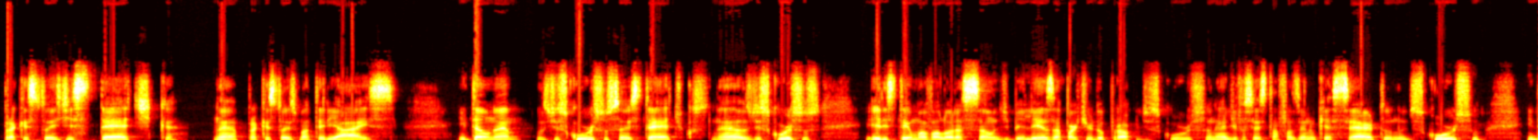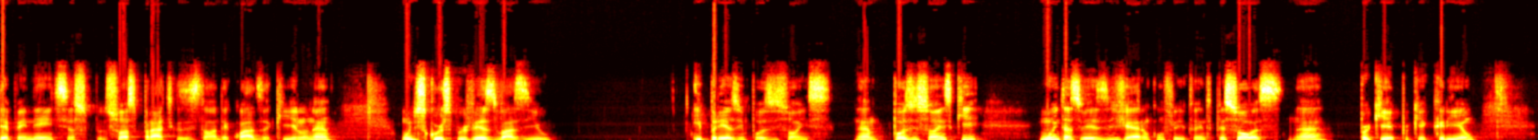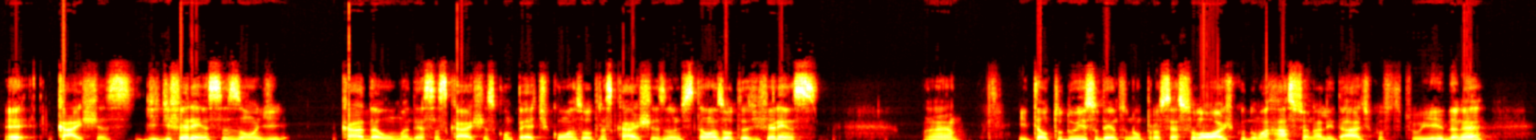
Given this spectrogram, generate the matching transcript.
para questões de estética, né, para questões materiais. Então, né, os discursos são estéticos, né, os discursos eles têm uma valoração de beleza a partir do próprio discurso, né, de você estar fazendo o que é certo no discurso, independente se as suas práticas estão adequadas àquilo, né. Um discurso por vezes vazio e preso em posições, Né? Posições que muitas vezes geram conflito entre pessoas. Né? Por quê? Porque criam é, caixas de diferenças onde cada uma dessas caixas compete com as outras caixas onde estão as outras diferenças. Né? Então, tudo isso dentro de um processo lógico, de uma racionalidade constituída, né?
